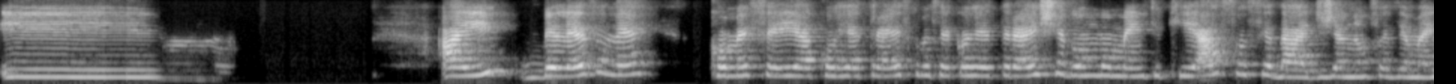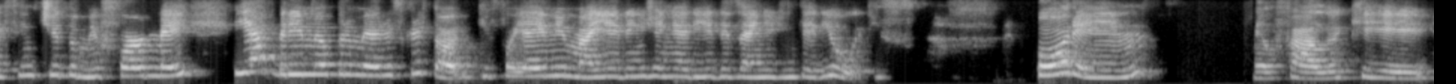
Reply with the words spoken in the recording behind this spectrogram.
E aí, beleza, né? Comecei a correr atrás, comecei a correr atrás, chegou um momento que a sociedade já não fazia mais sentido, me formei e abri meu primeiro escritório, que foi a M. Maier Engenharia e Design de Interiores. Porém, eu falo que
